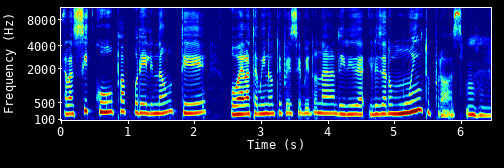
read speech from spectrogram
ela se culpa por ele não ter ou ela também não ter percebido nada. Eles, eles eram muito próximos. Uhum.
